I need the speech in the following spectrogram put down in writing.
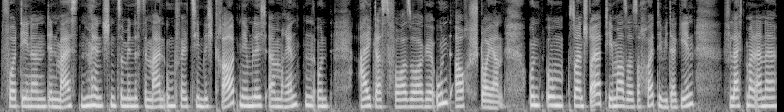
vor denen den meisten Menschen, zumindest in meinem Umfeld, ziemlich kraut, nämlich ähm, Renten und Altersvorsorge und auch Steuern. Und um so ein Steuerthema soll es auch heute wieder gehen. Vielleicht mal eine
